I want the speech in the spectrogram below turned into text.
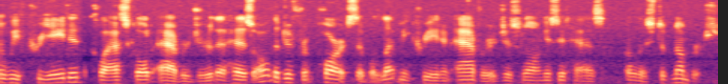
So we've created a class called Averager that has all the different parts that will let me create an average as long as it has a list of numbers.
